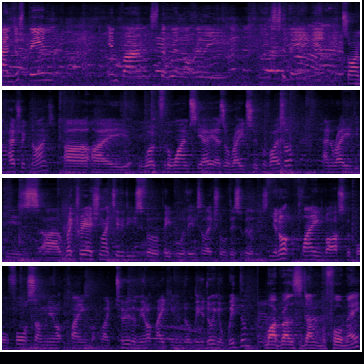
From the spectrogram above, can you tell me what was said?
and just be in environments that we're not really used to being in. So I'm Patrick Knight. Uh, I work for the YMCA as a RAID supervisor and RAID is uh, recreational activities for people with intellectual disabilities. You're not playing basketball for someone, you're not playing like to them, you're not making them do it, but you're doing it with them. My brothers have done it before me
